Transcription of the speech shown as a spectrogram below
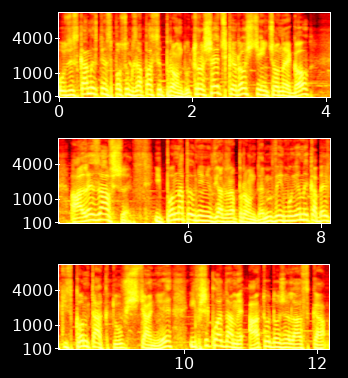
Uzyskamy w ten sposób zapasy prądu, troszeczkę rozcieńczonego, ale zawsze. I po napełnieniu wiadra prądem wyjmujemy kabelki z kontaktu w ścianie i przykładamy a to do żelazka,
